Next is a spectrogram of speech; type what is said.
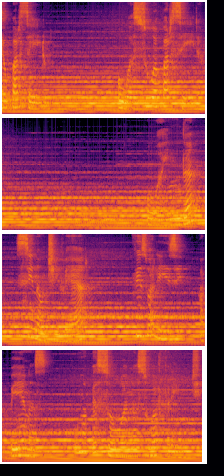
Seu parceiro ou a sua parceira. Ou ainda, se não tiver, visualize apenas uma pessoa na sua frente.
